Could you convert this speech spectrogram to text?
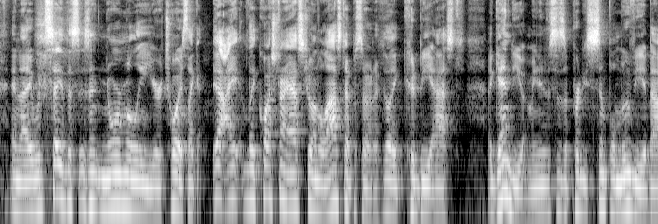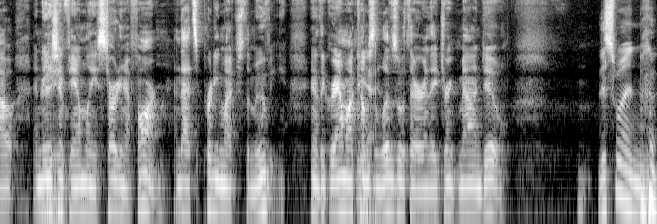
And I would say this isn't normally your choice. Like, yeah, I the question I asked you on the last episode, I feel like could be asked again to you. I mean, this is a pretty simple movie about an Asian family starting a farm, and that's pretty much the movie. You know, the grandma comes Yeah. and lives with her, and they drink Mountain Dew. This one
